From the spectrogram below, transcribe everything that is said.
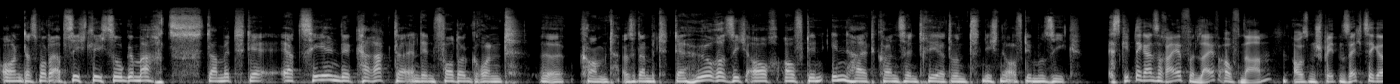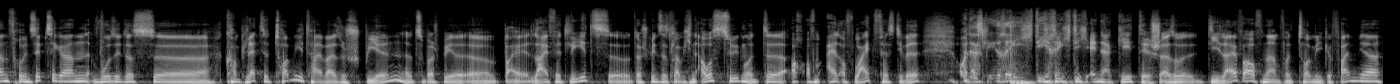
Und das wurde absichtlich so gemacht, damit der erzählende Charakter in den Vordergrund äh, kommt. Also damit der Hörer sich auch auf den Inhalt konzentriert und nicht nur auf die Musik. Es gibt eine ganze Reihe von Live-Aufnahmen aus den späten 60ern, frühen 70ern, wo sie das äh, komplette Tommy teilweise spielen. Äh, zum Beispiel äh, bei Live at Leeds, äh, da spielen sie es, glaube ich, in Auszügen und äh, auch auf dem Isle of Wight Festival. Und das klingt richtig, richtig energetisch. Also die Live-Aufnahmen von Tommy gefallen mir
